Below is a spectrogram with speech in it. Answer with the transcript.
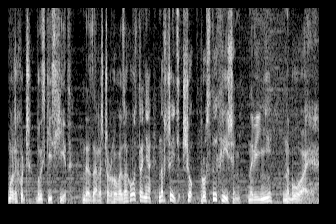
Може, хоч близький схід, де зараз чергове загострення, навчить, що простих рішень на війні не буває.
